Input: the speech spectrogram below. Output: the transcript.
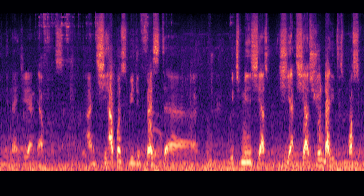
in the Nigerian Air Force, and she happens to be the first, uh, which means she has she, has- she has shown that it is possible.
